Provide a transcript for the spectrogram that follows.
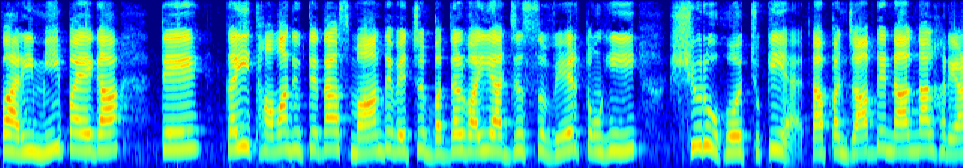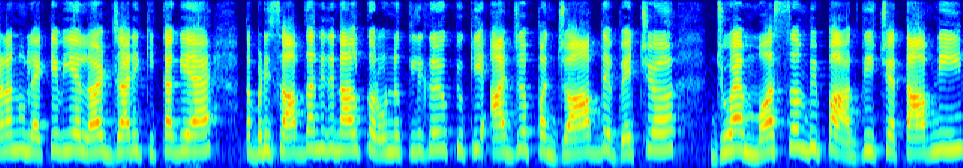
ਭਾਰੀ ਮੀਂਹ ਪਏਗਾ ਤੇ ਕਈ ਥਾਵਾਂ ਦੇ ਉੱਤੇ ਤਾਂ ਅਸਮਾਨ ਦੇ ਵਿੱਚ ਬੱਦਲਵਾਈ ਅੱਜ ਸਵੇਰ ਤੋਂ ਹੀ ਸ਼ੁਰੂ ਹੋ ਚੁੱਕੀ ਹੈ। ਤਾਂ ਪੰਜਾਬ ਦੇ ਨਾਲ-ਨਾਲ ਹਰਿਆਣਾ ਨੂੰ ਲੈ ਕੇ ਵੀ ਅਲਰਟ ਜਾਰੀ ਕੀਤਾ ਗਿਆ ਹੈ। ਤਾਂ ਬੜੀ ਸਾਵਧਾਨੀ ਦੇ ਨਾਲ ਘਰੋਂ ਨਿਕਲੀ ਗਏ, ਕਿਉਂਕਿ ਅੱਜ ਪੰਜਾਬ ਦੇ ਵਿੱਚ ਜੋ ਹੈ ਮੌਸਮ ਵਿਭਾਗ ਦੀ ਚੇਤਾਵਨੀ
